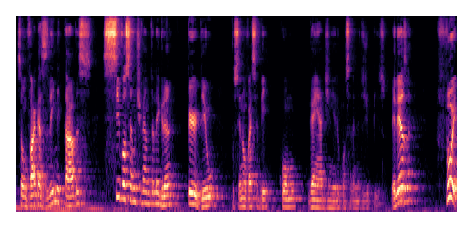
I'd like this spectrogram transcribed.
São vagas limitadas. Se você não tiver no Telegram, perdeu. Você não vai saber como ganhar dinheiro com aceleramento de piso. Beleza? Fui!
